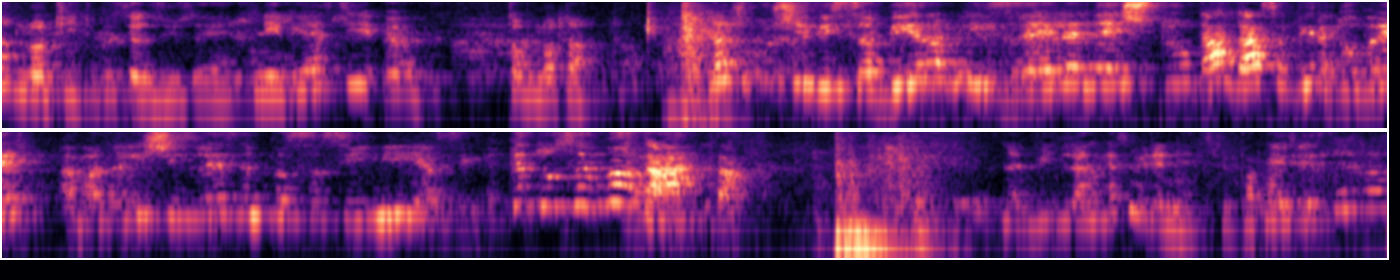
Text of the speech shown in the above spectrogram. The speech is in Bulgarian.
Ach Lotti, du bist ja süß, ey. Nee, wie heißt die? Äh, doch, Lotta. Значи, ще ви събирам ли зеле нещо? Да, да, събирай. Добре, ама нали ще излезем па с Емилия сега? Като се върна. Да, да. Na, wie lange essen wir denn jetzt? Wir packen jetzt erst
